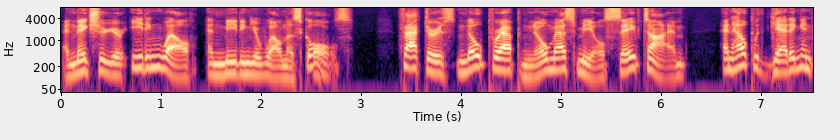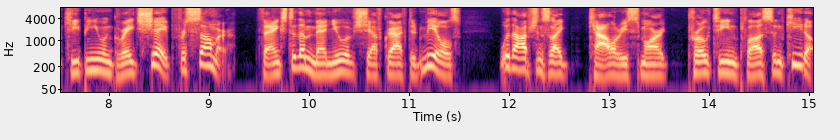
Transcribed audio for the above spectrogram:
and make sure you're eating well and meeting your wellness goals. Factor's no prep, no mess meals save time and help with getting and keeping you in great shape for summer, thanks to the menu of chef crafted meals with options like Calorie Smart, Protein Plus, and Keto.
